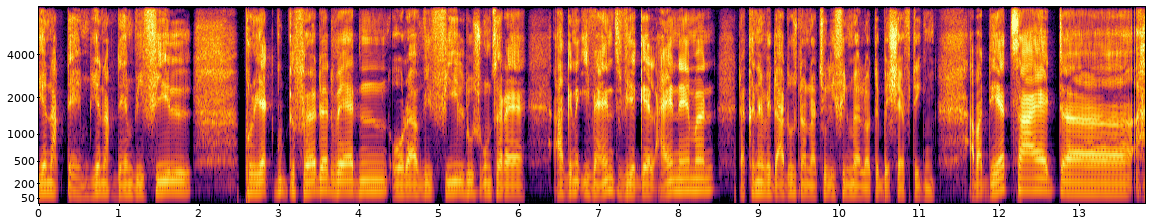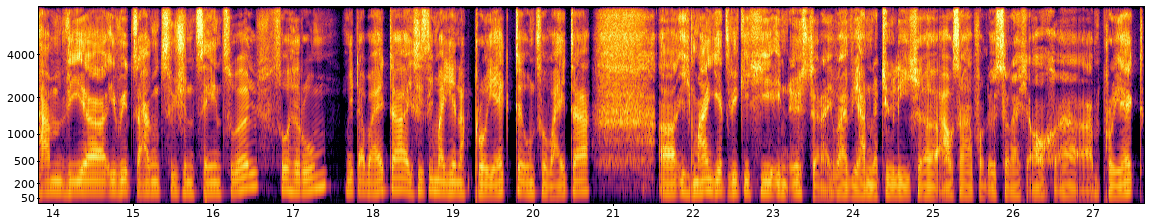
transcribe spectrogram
Je nachdem, je nachdem, wie viel Projekt gut gefördert werden oder wie viel durch unsere eigenen Events wir Geld einnehmen, da können wir dadurch dann natürlich viel mehr Leute beschäftigen. Aber derzeit äh, haben wir, ich würde sagen, zwischen 10, 12 so herum Mitarbeiter. Es ist immer je nach Projekte und so weiter. Äh, ich meine jetzt wirklich hier in Österreich, weil wir haben natürlich äh, außerhalb von Österreich auch äh, ein Projekt.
